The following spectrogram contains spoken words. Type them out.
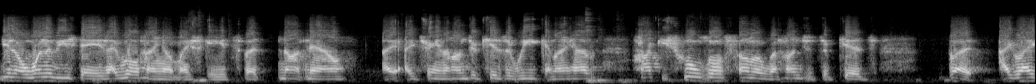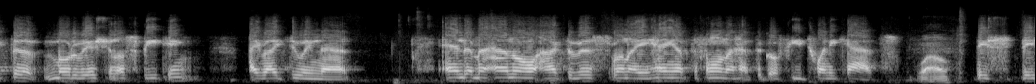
you know, one of these days I will hang up my skates, but not now. I, I train 100 kids a week and I have hockey schools all summer with hundreds of kids. But I like the motivational speaking. I like doing that. And I'm an animal activist. When I hang up the phone, I have to go feed 20 cats Wow. they they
